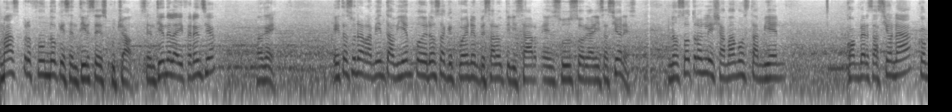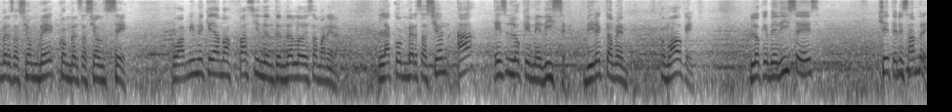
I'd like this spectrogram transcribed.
más profundo que sentirse escuchado. ¿Se entiende la diferencia? Ok. Esta es una herramienta bien poderosa que pueden empezar a utilizar en sus organizaciones. Nosotros le llamamos también conversación A, conversación B, conversación C. O a mí me queda más fácil de entenderlo de esa manera. La conversación A es lo que me dice directamente. Como, ah, ok. Lo que me dice es, che, ¿tenés hambre?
